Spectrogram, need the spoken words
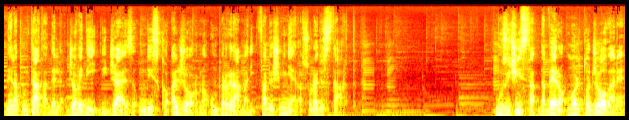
nella puntata del giovedì di Jazz Un disco al giorno, un programma di Fabio Ciminiera su Radio Start musicista davvero molto giovane.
